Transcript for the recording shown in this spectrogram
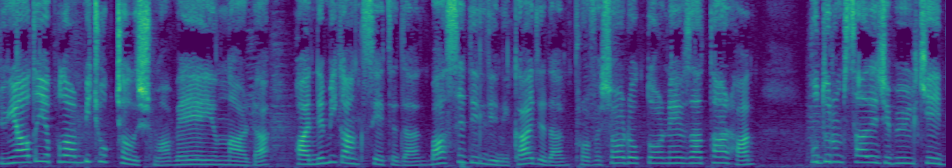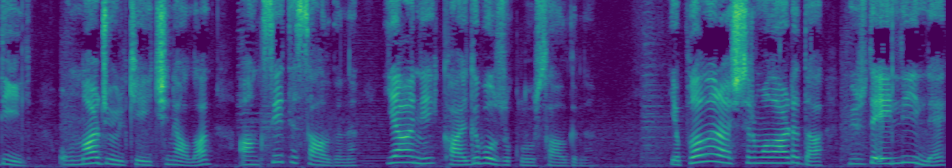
Dünyada yapılan birçok çalışma ve yayınlarda pandemik anksiyeteden bahsedildiğini kaydeden Profesör Doktor Nevzat Tarhan, bu durum sadece bir ülkeyi değil, onlarca ülkeyi içine alan anksiyete salgını yani kaygı bozukluğu salgını. Yapılan araştırmalarda da %50 ile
